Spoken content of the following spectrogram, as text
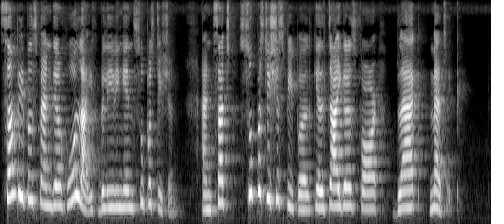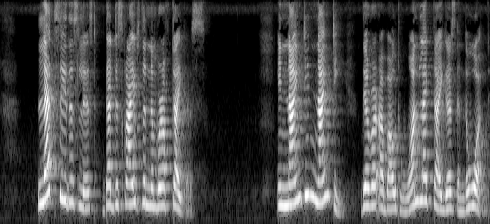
Some people spend their whole life believing in superstition and such superstitious people kill tigers for black magic. Let's see this list that describes the number of tigers. In 1990, there were about 1 lakh tigers in the world.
